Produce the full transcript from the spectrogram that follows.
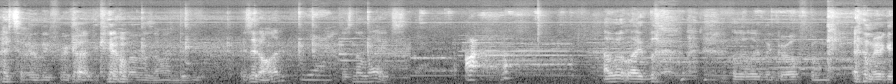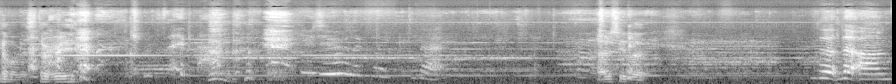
I totally forgot the camera was on, Did you? Is it on? Yeah. There's no lights. Uh, I look like the I look like the girl from American Horror Story. you do look like that. How does she look? The the um.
